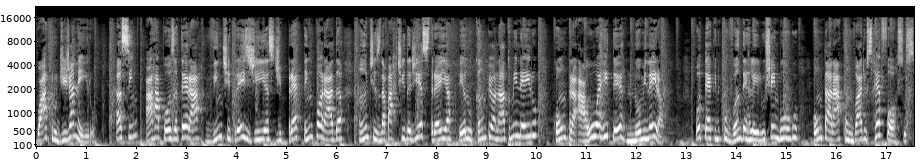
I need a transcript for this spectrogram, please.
4 de janeiro. Assim, a Raposa terá 23 dias de pré-temporada antes da partida de estreia pelo Campeonato Mineiro contra a URT no Mineirão. O técnico Vanderlei Luxemburgo contará com vários reforços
